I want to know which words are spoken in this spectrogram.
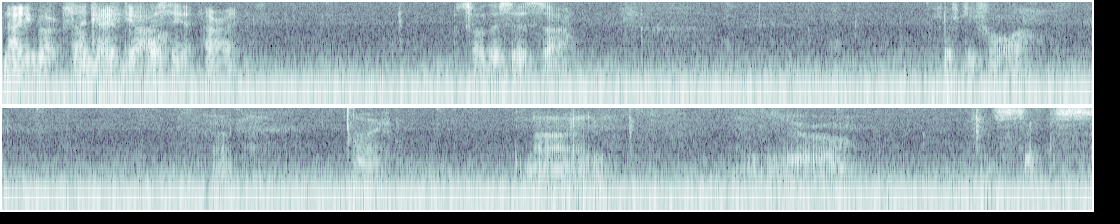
ninety bucks, okay, yeah, I see it, all right. So this is, uh, fifty-four. I've Nine, zero, six.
